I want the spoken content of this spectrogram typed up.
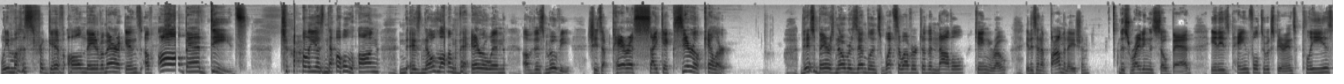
We must forgive all Native Americans of all bad deeds. Charlie is no long is no long the heroine of this movie. She's a parapsychic serial killer. This bears no resemblance whatsoever to the novel King wrote. It is an abomination. This writing is so bad. It is painful to experience. Please,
